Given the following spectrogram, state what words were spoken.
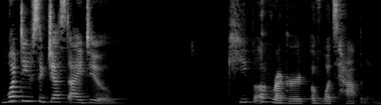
What do you suggest I do? Keep a record of what's happening.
